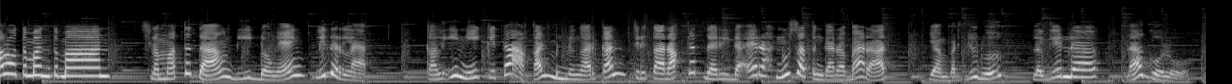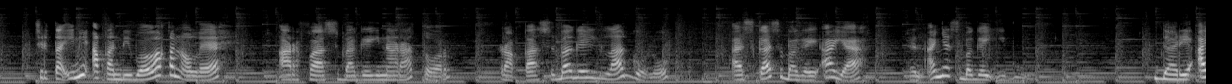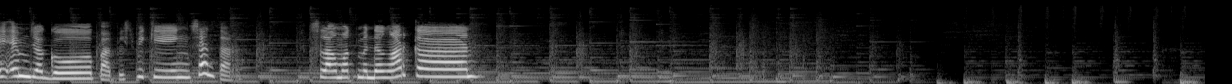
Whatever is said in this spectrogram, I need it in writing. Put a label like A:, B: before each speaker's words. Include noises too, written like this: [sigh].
A: Halo teman-teman, selamat datang di Dongeng Leaderland. Kali ini kita akan mendengarkan cerita rakyat dari daerah Nusa Tenggara Barat yang berjudul Legenda Lagolo. Cerita ini akan dibawakan oleh Arfa sebagai narator, Raka sebagai Lagolo, Aska sebagai ayah, dan Anya sebagai ibu. Dari I Am Jago Public Speaking Center. Selamat mendengarkan.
